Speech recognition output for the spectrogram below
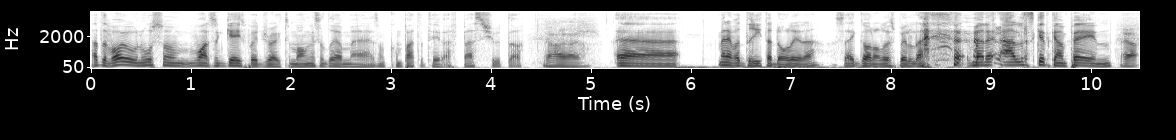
Dette var jo noe som var en sånn gateway drug til mange som drev med sånn kompetitiv FPS-shooter. ja, ja, ja. Eh, men jeg var drita dårlig i det, så jeg gadd aldri å spille det. men jeg elsket campaignen, Ja.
